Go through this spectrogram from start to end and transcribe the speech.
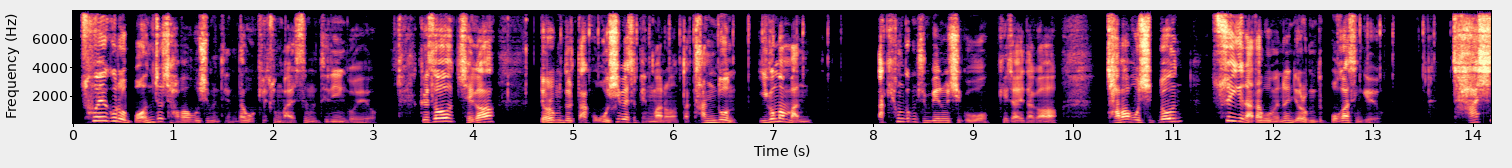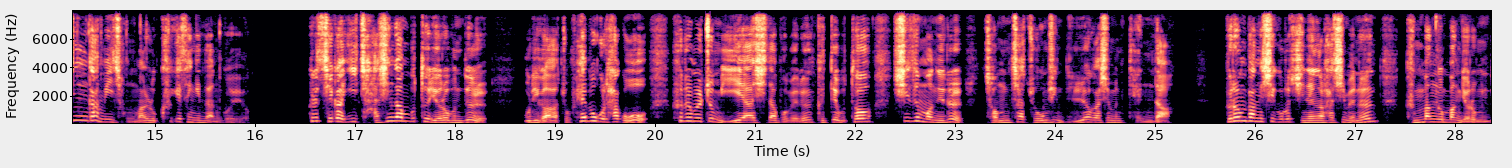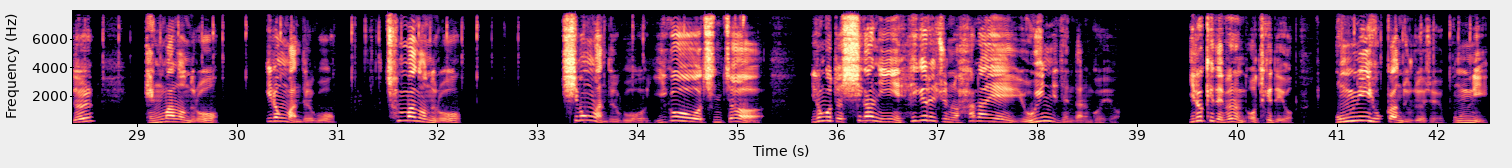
소액으로 먼저 잡아보시면 된다고 계속 말씀을 드리는 거예요. 그래서 제가 여러분들 딱 50에서 100만 원, 딱 단돈 이것만 만, 딱 현금 준비해 놓으시고 계좌에다가 잡아보시면 수익이 나다 보면은 여러분들 뭐가 생겨요? 자신감이 정말로 크게 생긴다는 거예요. 그래서 제가 이 자신감부터 여러분들 우리가 좀 회복을 하고 흐름을 좀 이해하시다 보면은 그때부터 시드머니를 점차 조금씩 늘려가시면 된다. 그런 방식으로 진행을 하시면은 금방금방 여러분들 100만 원으로 1억 만들고 1000만 원으로 10억 만들고 이거 진짜 이런 것들 시간이 해결해주는 하나의 요인이 된다는 거예요. 이렇게 되면 어떻게 돼요? 복리 효과 누려져요. 복리.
